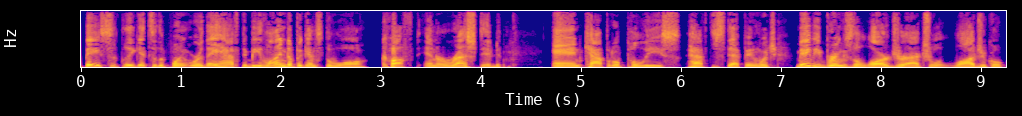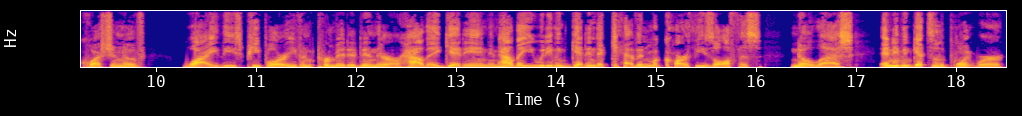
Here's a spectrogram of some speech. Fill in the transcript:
basically get to the point where they have to be lined up against the wall, cuffed and arrested, and Capitol Police have to step in, which maybe brings the larger actual logical question of why these people are even permitted in there or how they get in and how they would even get into Kevin McCarthy's office, no less, and even get to the point where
